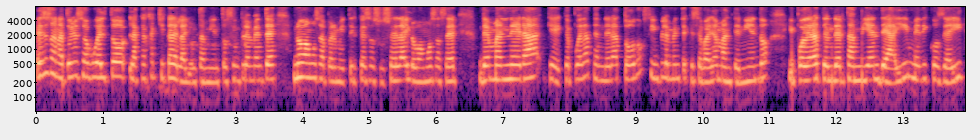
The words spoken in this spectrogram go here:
Ese sanatorio se ha vuelto la caja chica del ayuntamiento, simplemente no vamos a permitir que eso suceda y lo vamos a hacer de manera que, pueda atender a todos, simplemente que se vaya manteniendo y poder atender también de ahí, médicos de ahí,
